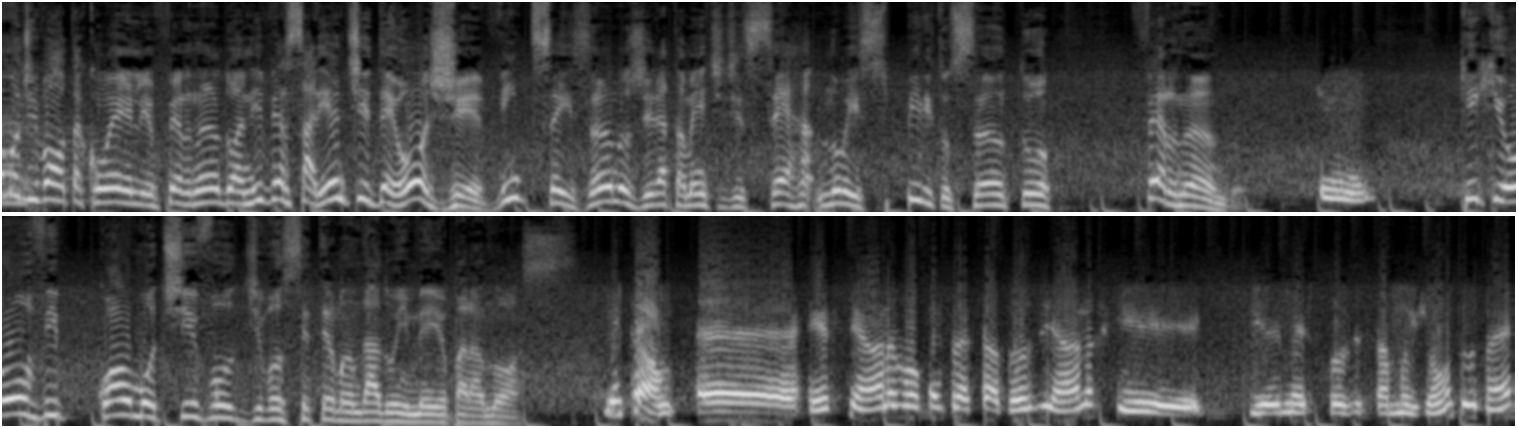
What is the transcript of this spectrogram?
Estamos de volta com ele, o Fernando, aniversariante de hoje, 26 anos, diretamente de Serra, no Espírito Santo. Fernando, Sim. o que, que houve? Qual o motivo de você ter mandado um e-mail para nós? Então, é, esse ano eu vou completar 12 anos que, que eu e minha esposa estamos juntos, né?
